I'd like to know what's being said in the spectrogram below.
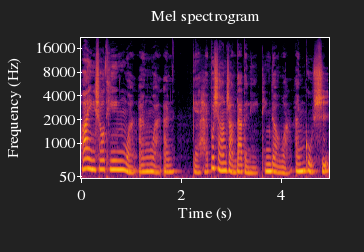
欢迎收听晚安晚安，给还不想长大的你听的晚安故事。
